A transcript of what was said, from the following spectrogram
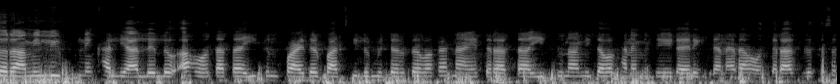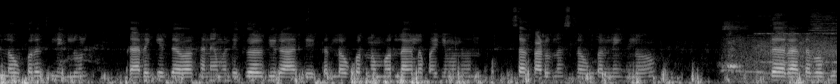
तर आम्ही लिफ्टने खाली आलेलो आहोत. आता इथून पायदळ पाच किलोमीटर दवाखाना आहे. तर आता इथून आम्ही दवाखान्यामध्ये डायरेक्ट जाणार आहोत. तर आज कसं लवकरच निघून कारण की दवाखान्यामध्ये गर्दी राहते. तर लवकर नंबर लागला पाहिजे म्हणून सकाळूनच लवकर निघलो. तर आता बघू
